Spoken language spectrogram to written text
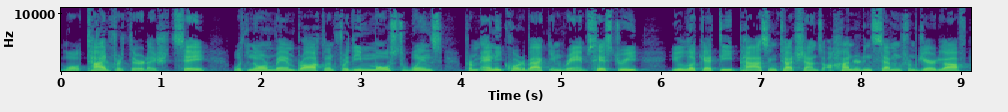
well, tied for third, I should say, with Norm Van Brocklin for the most wins from any quarterback in Rams history. You look at the passing touchdowns, 107 from Jared Goff.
